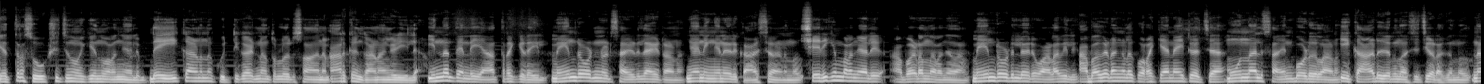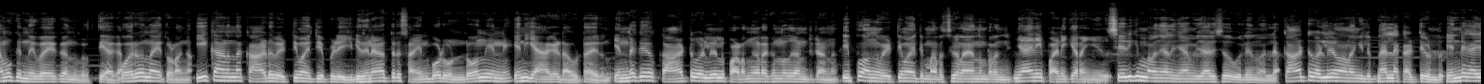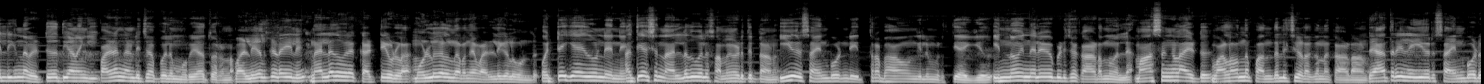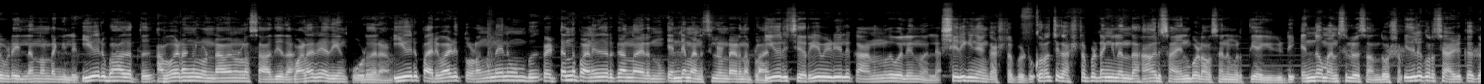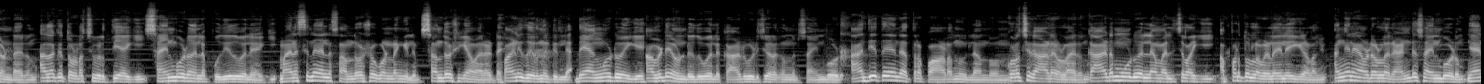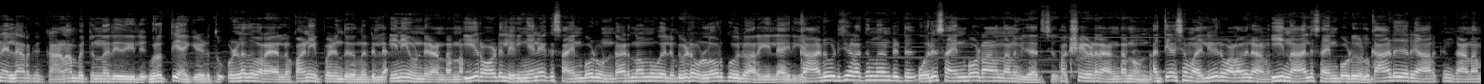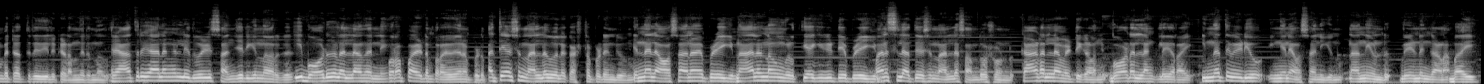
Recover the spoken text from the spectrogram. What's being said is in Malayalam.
എത്ര സൂക്ഷിച്ചു നോക്കിയെന്ന് പറഞ്ഞാലും ദേ ഈ കാണുന്ന കുറ്റിക്കാട്ടിനകത്തുള്ള ഒരു സാധനം ആർക്കും കാണാൻ കഴിയില്ല. ഇന്നത്തെ എന്റെ യാത്രക്കിടയിൽ മെയിൻ റോഡിന് ഒരു സൈഡിലായിട്ടാണ് ഞാൻ ഇങ്ങനെ ഒരു കാഴ്ച കാണുന്നത്. ശരിക്കും പറഞ്ഞാൽ അപകടം നിറഞ്ഞതാണ്. മെയിൻ റോഡിലെ ഒരു വളവിൽ അപകടങ്ങൾ കുറയ്ക്കാനായിട്ട് വെച്ച മൂന്നാൽ സൈൻ ബോർഡുകളാണ് ഈ കാട് കയറി നശിച്ചു കിടക്കുന്നത്. നമുക്ക് ഇന്ന് ഇവയൊക്കെ ഒന്ന് വൃത്തിയാക്കാം. ഓരോന്നായി തുടങ്ങാം. ഈ കാണുന്ന കാട് വെട്ടിമാറ്റിയപ്പോഴേക്കും ഇതിനകത്തൊരു സൈൻ ബോർഡ് ഉണ്ടോ എന്ന് തന്നെ എനിക്ക് ആകെ ഡൗട്ടായിരുന്നു എന്തൊക്കെയോ കാട്ടുവള്ളികൾ പടന്നു കിടക്കുന്നത് കണ്ടിട്ടാണ് ഇപ്പൊ അങ്ങ് വെട്ടിമാറ്റി മറിച്ചു കളയാന്നും പറഞ്ഞ് ഞാൻ ഈ പണിക്ക് ഇറങ്ങിയത്. ശരിക്കും പറഞ്ഞാൽ ഞാൻ വിചാരിച്ചതുപോലെയൊന്നുമല്ല. കാട്ടുവള്ളികളാണെങ്കിലും നല്ല കട്ടിയുണ്ട്. എന്റെ കയ്യിലിരിക്കുന്ന വെട്ടുകത്തിയാണെങ്കിൽ പഴം കണ്ടിച്ചാൽ പോലും മുറിയാത്തൊരെണ്ണം വള്ളികൾക്കിടയിൽ നല്ലതുപോലെ കട്ടിയുള്ള മുള്ളുകൾ നിറഞ്ഞ വള്ളികളും ഉണ്ട് ഒറ്റയ്ക്കായതുകൊണ്ട് തന്നെ അത്യാവശ്യം നല്ലതുപോലെ സമയമെടുത്തിട്ടാണ് ഈ ഒരു സൈൻ ബോർഡിന്റെ ഇത്ര ഭാഗമെങ്കിലും വൃത്തിയാക്കിയത്. ഇന്നോ ഇന്നലെയോ പിടിച്ച കാടൊന്നുമല്ല. മാസങ്ങളായിട്ട് വളർന്ന് പന്തലിച്ച് കിടക്കുന്ന കാടാണ്. രാത്രിയിൽ ഈ ഒരു സൈൻ ബോർഡ് ഇവിടെ ഇല്ലെന്നുണ്ടെങ്കിൽ ഈ ഒരു ഭാഗത്ത് അപകടങ്ങൾ ഉണ്ടാവാനുള്ള സാധ്യത വളരെയധികം കൂടുതലാണ്. ഈ ഒരു പരിപാടി തുടങ്ങുന്നതിന് മുമ്പ് പെട്ടെന്ന് പണി തീർക്കാമെന്നായിരുന്നു എന്റെ മനസ്സിലുണ്ടായിരുന്ന പ്ലാൻ ഈ ഒരു ചെറിയ വീഡിയോയിൽ കാണുന്നത് പോലെയൊന്നുമല്ല. ശരിക്കും ഞാൻ കഷ്ടപ്പെട്ടു. കുറച്ച് കഷ്ടപ്പെട്ടെങ്കിൽ എന്താ ആ ഒരു സൈൻ ബോർഡ് അവസാനം വൃത്തിയാക്കി കിട്ടി. എന്തോ മനസ്സിലൊരു സന്തോഷം. ഇതിൽ കുറച്ച് അഴുക്കൊക്കെ ഉണ്ടായിരുന്നു. അതൊക്കെ തുടച്ച് വൃത്തിയാക്കി സൈൻ ബോർഡ് നല്ല പുതിയതുപോലെ ആക്കി. മനസ്സിന് നല്ല സന്തോഷമൊക്കെ ഉണ്ടെങ്കിലും സന്തോഷിക്കാൻ വരട്ടെ. പണി തീർന്നിട്ടില്ല. ദേ അങ്ങോട്ട് നോക്കി അവിടെ ഉണ്ട് ഇതുപോലെ കാട് പിടിച്ച് കിടക്കുന്ന ഒരു സൈൻ ബോർഡ് ആദ്യത്തേതിന്റെ അത്ര പാടൊന്നും ഇല്ലാന്ന് തോന്നുന്നു. കുറച്ച് കാടേ ഉള്ളായിരുന്നു. കാട് മൂടും എല്ലാം വലിച്ചിളക്കി അപ്പുറത്തുള്ള വിളയിലേക്ക് കളഞ്ഞു. അങ്ങനെ അവിടെയുള്ള രണ്ട് സൈൻ ബോർഡും ഞാൻ എല്ലാവർക്കും കാണാൻ പറ്റുന്ന രീതിയിൽ വൃത്തിയാക്കി എടുത്തു. ഉള്ളത് പറയാലോ പണി ഇപ്പോഴും തീർന്നിട്ടില്ല. ഇനിയുണ്ട് രണ്ടെണ്ണം. ഈ റോഡിൽ ഇങ്ങനെയൊക്കെ സൈൻ ബോർഡ് ഉണ്ടായിരുന്നോന്ന് പോലും ഇവിടെ ഉള്ളവർക്ക് പോലും അറിയില്ലായിരിക്കും. കാട് പിടിച്ച് കിടക്കുന്ന കണ്ടിട്ട് ഒരു സൈൻ ബോർഡ് ആണെന്നാണ് വിചാരിച്ചത്. പക്ഷേ ഇവിടെ രണ്ടെണ്ണം ഉണ്ട്. അത്യാവശ്യം വലിയൊരു വളവിലാണ് ഈ നാല് സൈൻ ബോർഡുകളും കാട് കയറി ആർക്കും കാണാൻ പറ്റാത്ത രീതിയിൽ കിടന്നിരുന്നത് രാത്രി കാലങ്ങളിൽ ഇതുവഴി സഞ്ചരിക്കുന്നവർക്ക് ഈ ബോർഡുകളെല്ലാം തന്നെ ഉറപ്പായിട്ടും പ്രയോജനപ്പെടും. അത്യാവശ്യം നല്ലതുപോലെ കഷ്ടപ്പെടേണ്ടി വന്നു. എന്നാൽ അവസാനമായപ്പോഴേക്കും നാലെണ്ണവും വൃത്തിയാക്കി കിട്ടിയപ്പോഴേക്കും മനസ്സിൽ അത്യാവശ്യം നല്ല സന്തോഷമുണ്ട്. കാടെല്ലാം വെട്ടിക്കളഞ്ഞു. ബോർഡെല്ലാം ക്ലിയർ ആയി. ഇന്നത്തെ വീഡിയോ ഇങ്ങനെ അവസാനിക്കുന്നു. നന്ദിയുണ്ട്. വീണ്ടും കാണാം. ബൈ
